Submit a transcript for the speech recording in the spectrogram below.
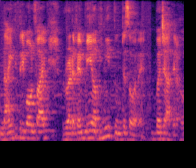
Ninety three point five red F M मी अभिनीत तुमच्यासोबत आहे. बजाते राहू.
